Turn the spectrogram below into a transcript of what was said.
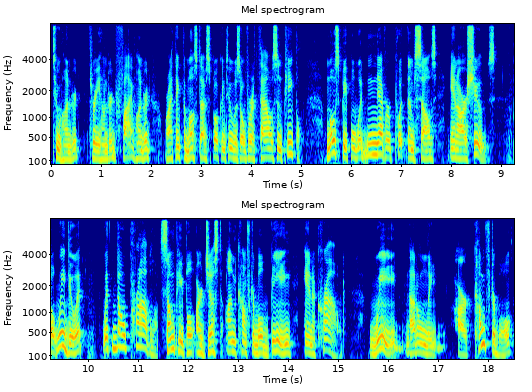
200, 300, 500, or I think the most I've spoken to was over a thousand people. Most people would never put themselves in our shoes, but we do it with no problem. Some people are just uncomfortable being in a crowd. We not only are comfortable,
